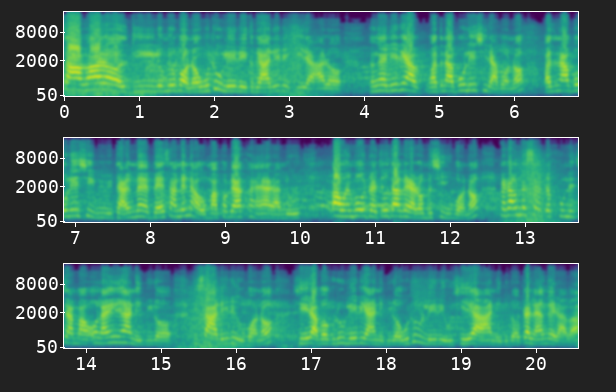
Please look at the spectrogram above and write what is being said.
စာကတော့ဒီလိုမျိုးပေါ့နော်ဝတ္ထုလေးတွေကြပြားလေးတွေကြီးတာကတော့ ငယ်ငယ်လေးတွေကဝါသနာပိုးလေးရှိတာပေါ့နော်ဝါသနာပိုးလေးရှိပြီးဒါပေမဲ့ဘယ်စာမျက်နှာကိုမှဖော်ပြခံရတာမျိုးပါဝင်ဖို့အတွက်စူးစမ်းခဲ့တာတော့မရှိဘူးပေါ့နော်2021ခုနှစ်ကျမှ online ကနေပြီးတော့ဒီစာလေးတွေကိုပေါ့နော်ရေးတာပေါ့ group လေးတွေကနေပြီးတော့ဝတ္ထုလေးတွေကိုရေးရကနေပြီးတော့တက်လန်းခဲ့တာပါ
